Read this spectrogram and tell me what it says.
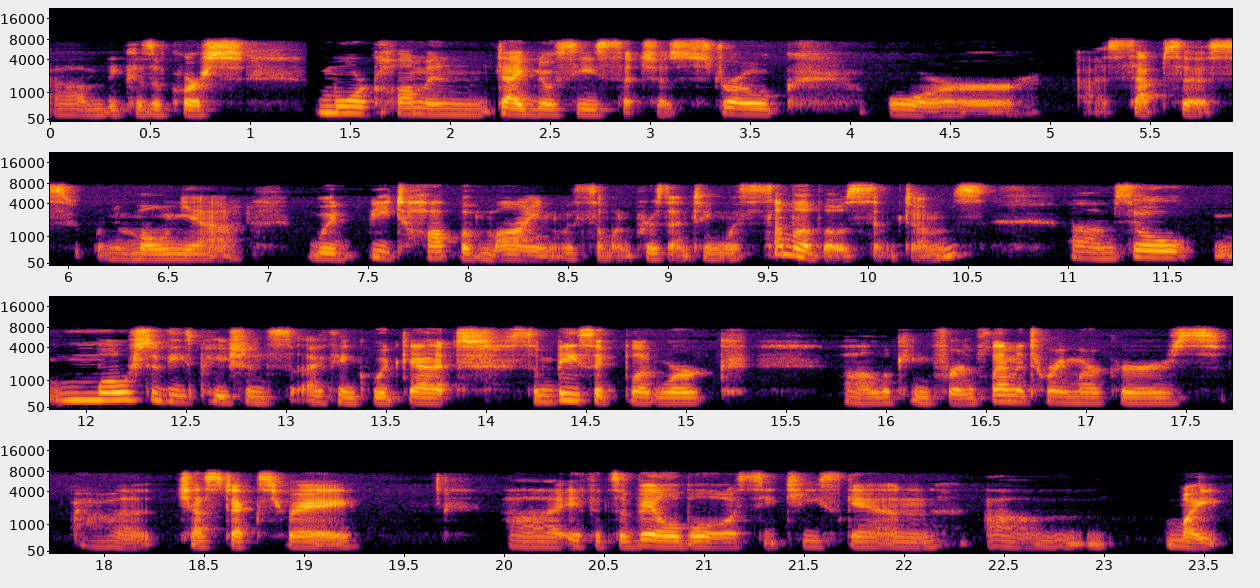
um, because, of course, more common diagnoses such as stroke or uh, sepsis or pneumonia would be top of mind with someone presenting with some of those symptoms. Um, so, most of these patients, I think, would get some basic blood work uh, looking for inflammatory markers, uh, chest x ray. Uh, if it's available, a CT scan um, might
